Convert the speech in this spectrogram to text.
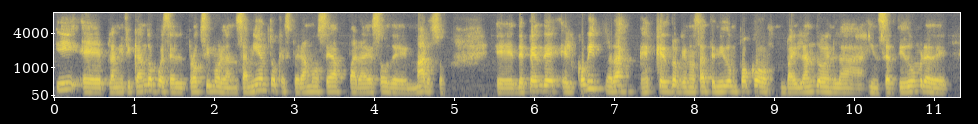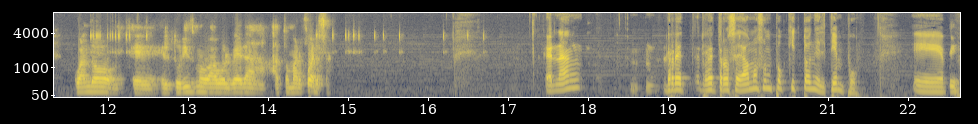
y eh, planificando pues el próximo lanzamiento que esperamos sea para eso de marzo. Eh, depende el COVID, ¿verdad? que es lo que nos ha tenido un poco bailando en la incertidumbre de cuándo eh, el turismo va a volver a, tomar fuerza. Hernán, retrocedamos un poquito en el tiempo. ¿Qué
